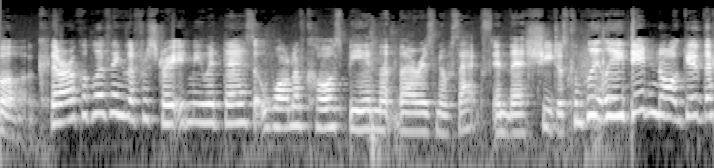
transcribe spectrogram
book. There are a couple of things that frustrated me with this. One, of course, being that there is no sex in this. She just completely did not give the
